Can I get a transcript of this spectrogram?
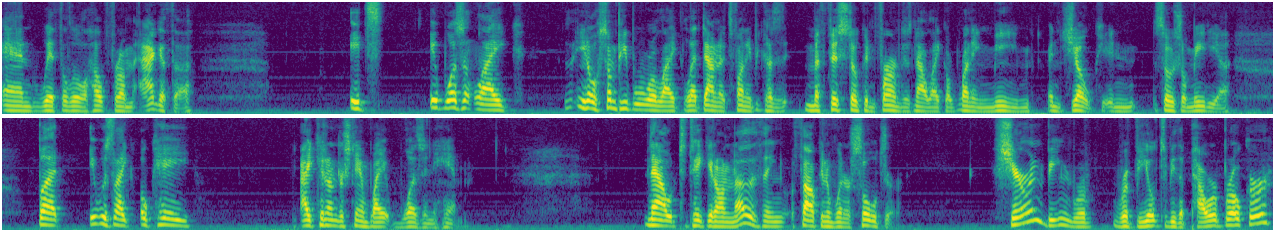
and with a little help from Agatha, it's it wasn't like you know some people were like let down. It's funny because Mephisto confirmed is now like a running meme and joke in social media, but it was like okay, I can understand why it wasn't him. Now to take it on another thing, Falcon and Winter Soldier, Sharon being re- revealed to be the power broker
